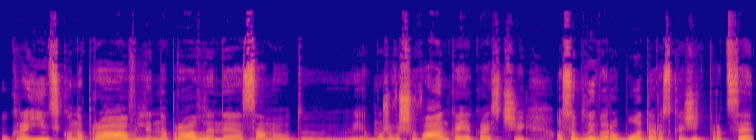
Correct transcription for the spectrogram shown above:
українсько направлене, саме от, е, може вишиванка якась чи особлива робота. Розкажіть про це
